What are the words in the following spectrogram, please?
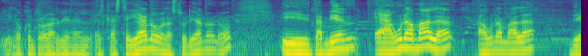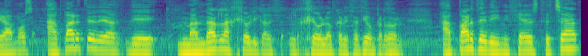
y no controlar bien el, el castellano o el asturiano, ¿no? Y también a una mala, a una mala, digamos, aparte de, de mandar la geolocaliza- geolocalización, perdón, aparte de iniciar este chat,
